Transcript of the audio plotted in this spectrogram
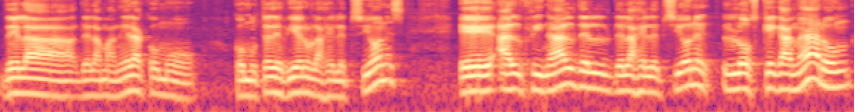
de la, de la manera como, como ustedes vieron las elecciones. Eh, al final de las elecciones, los que ganaron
